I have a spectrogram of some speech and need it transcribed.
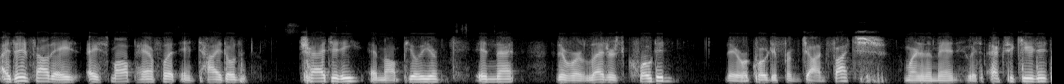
I then found a, a small pamphlet entitled Tragedy at Montpelier. In that, there were letters quoted. They were quoted from John Futch, one of the men who was executed,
